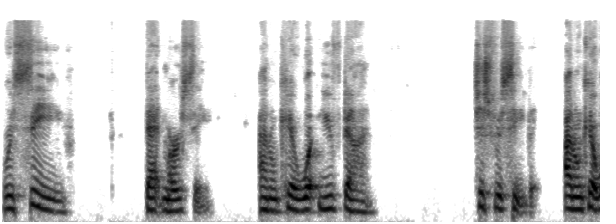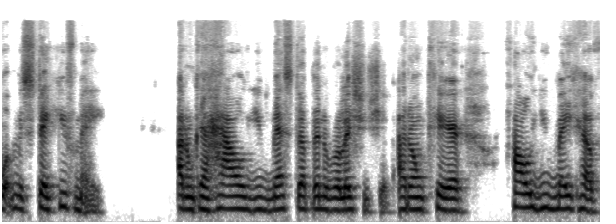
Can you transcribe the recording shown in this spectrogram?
Receive that mercy. I don't care what you've done. Just receive it. I don't care what mistake you've made. I don't care how you messed up in a relationship. I don't care how you may have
